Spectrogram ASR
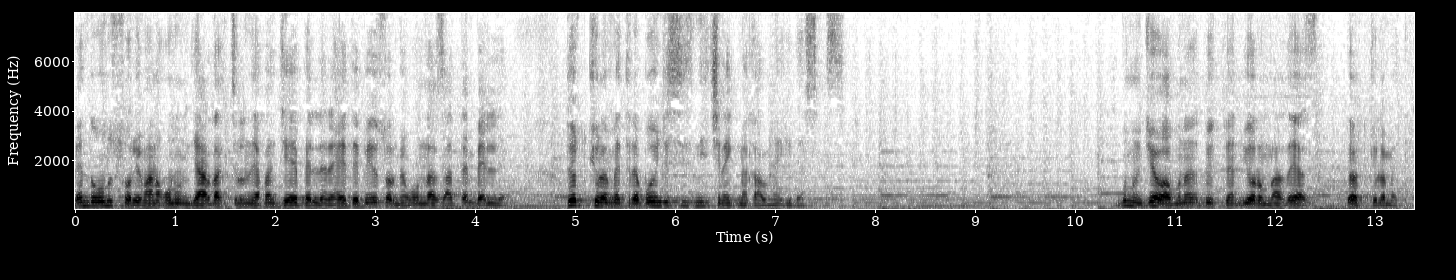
Ben de onu soruyorum. Hani onun yardakçılığını yapan CHP'lilere HDP'ye sormuyorum. Onlar zaten belli. 4 kilometre boyunca siz niçin ekmek almaya gidersiniz? Bunun cevabını lütfen yorumlarda yazın. 4 kilometre.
